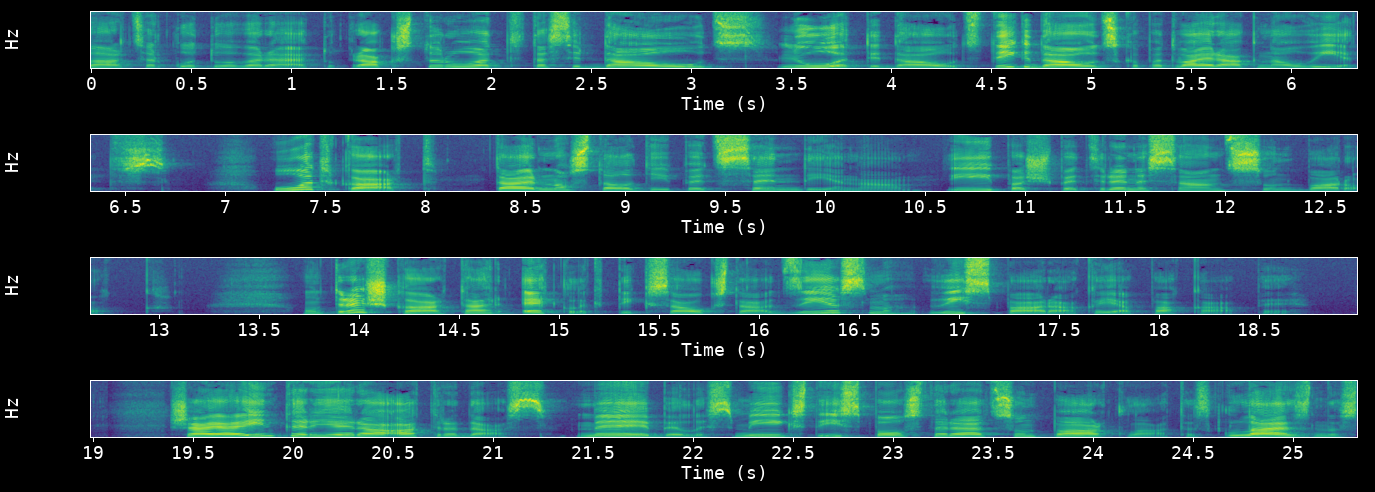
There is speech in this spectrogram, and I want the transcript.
vārds, ar ko to varētu raksturot, tas ir daudz, ļoti daudz, tik daudz, ka pat vairāk nav vietas. Otrkārt, tā ir nostalģija pēc sendienām, īpaši pēc renesanses un baroka. Un treškārt, tā ir eklektikas augstā dziesma vispārākajā pakāpē. Šajā interjerā atradās mēbeles, mīksti izpolsterētas un pārklātas, gleznas,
